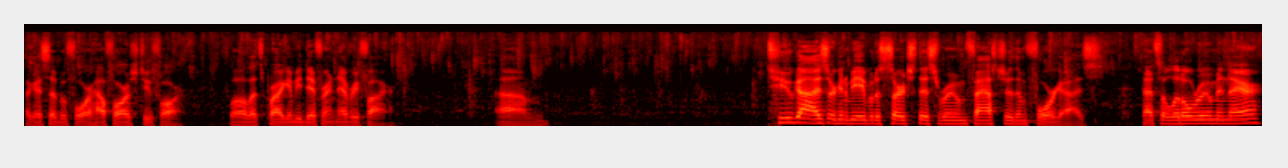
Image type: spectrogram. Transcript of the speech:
Like I said before, how far is too far? Well, that's probably going to be different in every fire. Um, two guys are going to be able to search this room faster than four guys. That's a little room in there.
